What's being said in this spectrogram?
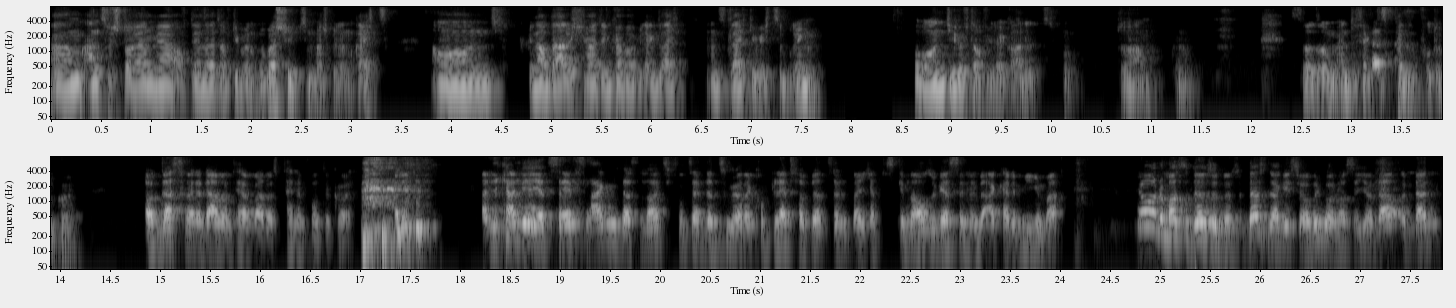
ähm, anzusteuern, mehr auf der Seite, auf die man rüberschiebt, zum Beispiel dann rechts. Und genau dadurch halt den Körper wieder in Gleich, ins Gleichgewicht zu bringen und die Hüfte auch wieder gerade zu, zu haben. Genau. Das war so im Endeffekt das, das Penne-Protokoll. Und das, meine Damen und Herren, war das Penne-Protokoll. Also, ich kann dir jetzt safe sagen, dass 90 Prozent der Zuhörer komplett verwirrt sind, weil ich habe das genauso gestern in der Akademie gemacht. Ja, dann machst du das und das und das, und dann gehst du auch rüber und was hier und da. Und dann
